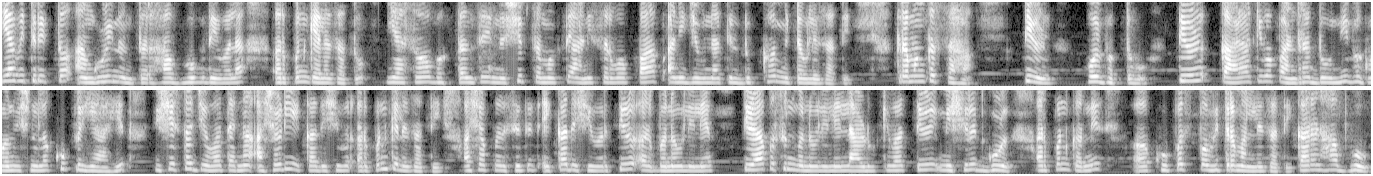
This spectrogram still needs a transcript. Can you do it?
या व्यतिरिक्त आंघोळीनंतर हा भोग देवाला अर्पण केला जातो. यासह भक्तांचे नशीब चमकते आणि सर्व पाप आणि जीवनातील दुःख मिटवले जाते. क्रमांक सहा. तीळ. होय भक्त हो. तीळ काळा किंवा पांढरा दोन्ही भगवान विष्णूला खूप प्रिय आहेत. विशेषतः जेव्हा त्यांना आषाढी एकादशीवर अर्पण केले जाते अशा परिस्थितीत एकादशीवर तीळ बनवलेले तिळापासून बनवलेले लाडू किंवा तीळ मिश्रित गुळ अर्पण करणे खूपच पवित्र मानले जाते. कारण हा भोग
